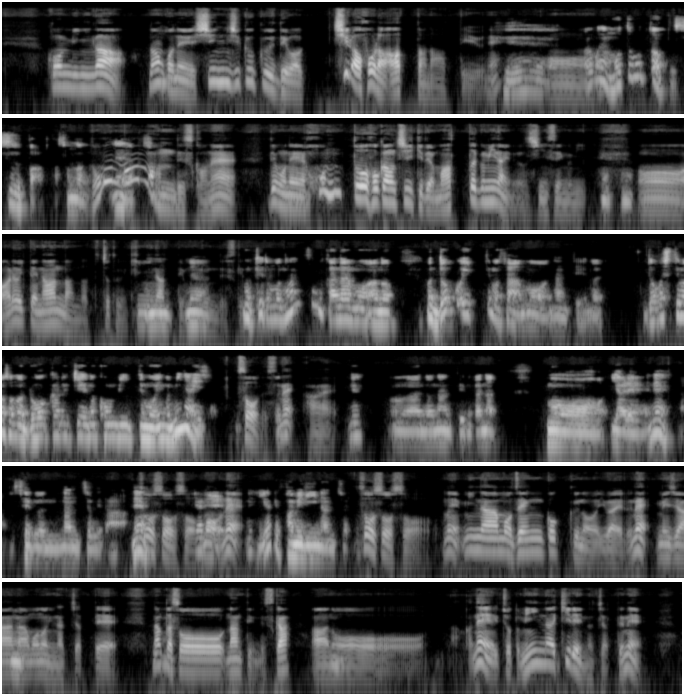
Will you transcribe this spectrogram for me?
コンビニが、なんかね、新宿区ではちらほらあったなっていうね。へえ。あれあこれね、もともとはスーパーとかそんなの、どんなんなんですかね。でもね、本当他の地域では全く見ないのよ、新選組。うんうんあれは一体何なんだってちょっと気になってもいるんですけど。もうけどもうなんつうのかな、もうあの、もうどこ行ってもさ、もうなんていうの、どうしてもそのローカル系のコンビニってもう今見ないじそうですね。はい。ゃん。うん、あの、なんていうのかな。もう、やれね、セブンなんちゃれだ、ね。そうそうそう。もうね、ねやれファミリーなんちゃれ。そうそうそう。ね、みんなもう全国区のいわゆるね、メジャーなものになっちゃって、なんかそう、なんて言うんですか？あのーなんかね、ちょっとみんな綺麗になっちゃってね。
